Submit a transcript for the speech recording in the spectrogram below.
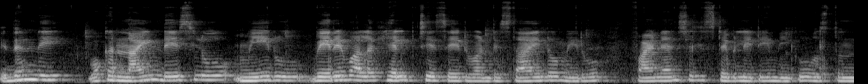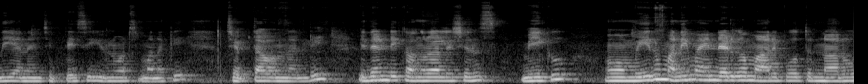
ఇదండి ఒక నైన్ డేస్లో మీరు వేరే వాళ్ళకి హెల్ప్ చేసేటువంటి స్థాయిలో మీరు ఫైనాన్షియల్ స్టెబిలిటీ మీకు వస్తుంది అని చెప్పేసి యూనివర్స్ మనకి చెప్తా ఉందండి. ఇదండి కంగ్రాలేషన్స్ మీకు మీరు మనీ మైండెడ్గా మారిపోతున్నారు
